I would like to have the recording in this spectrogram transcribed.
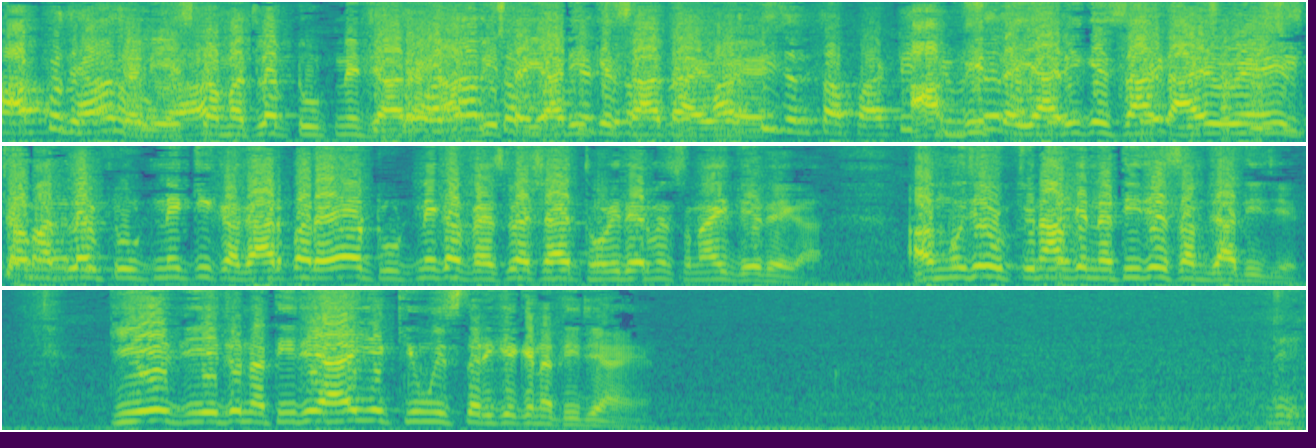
आपको ध्यान चलिए इसका मतलब टूटने जा रहा है। आप भी तैयारी के साथ आए हुए भारतीय जनता पार्टी आप भी तैयारी के साथ आए हुए हैं। इसका मतलब टूटने की कगार पर है और टूटने का फैसला शायद थोड़ी देर में सुनाई दे देगा। अब मुझे उपचुनाव के नतीजे समझा दीजिए कि ये ये जो नतीजे आए ये क्यों इस तरीके के नतीजे आए हैं? जी।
